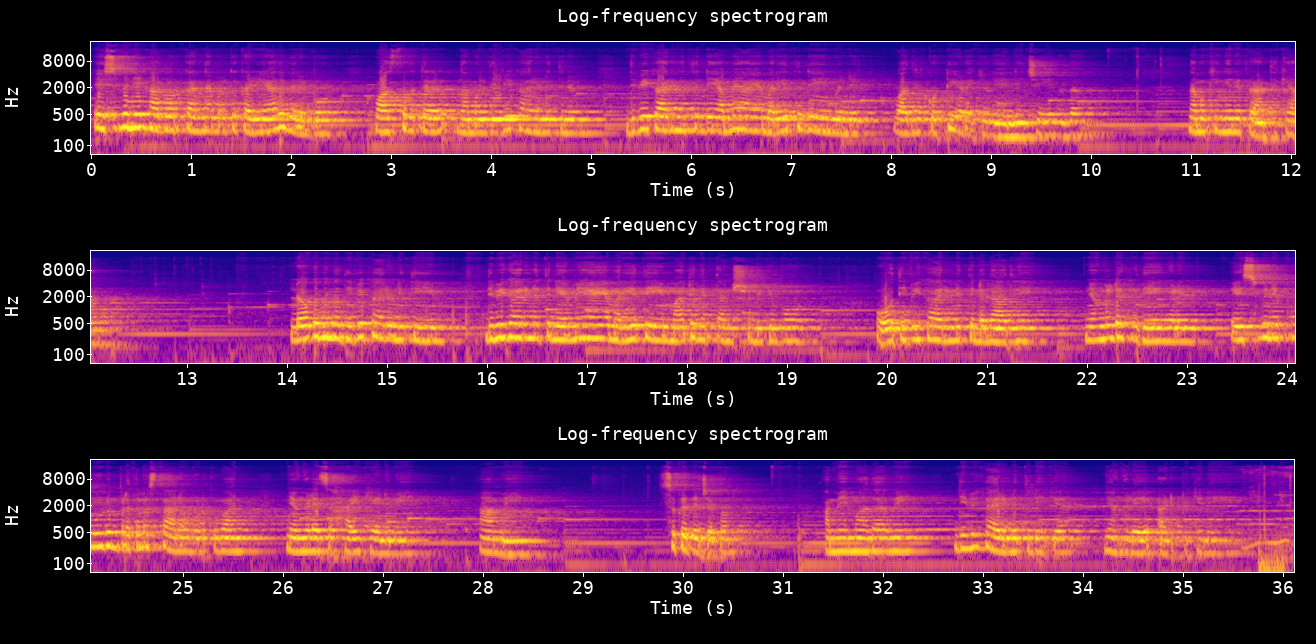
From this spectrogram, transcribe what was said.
യേശുവിനെ കാതോർക്കാൻ നമ്മൾക്ക് കഴിയാതെ വരുമ്പോൾ വാസ്തവത്തിൽ നമ്മൾ ദിവ്യകാരുണ്യത്തിനും ദിവ്യകാരുണ്യത്തിന്റെ അമ്മയായ മറിയത്തിന്റെയും മുന്നിൽ വാതിൽ കൊട്ടിയടയ്ക്കുകയല്ലേ ചെയ്യുന്നത്? നമുക്കിങ്ങനെ പ്രാർത്ഥിക്കാം. ലോകമെന്ന ദിവ്യകാരുണ്യത്തെയും ദിവ്യകാരുണ്യത്തിന്റെ അമ്മയായ മറിയത്തെയും മാറ്റി നിർത്താൻ ശ്രമിക്കുമ്പോൾ ഓ ദിവ്യകാരുണ്യത്തിന്റെ നാഥേ ഞങ്ങളുടെ ഹൃദയങ്ങളിൽ യേശുവിനെപ്പോഴും പ്രഥമ സ്ഥാനം കൊടുക്കുവാൻ ഞങ്ങളെ സഹായിക്കണമേ. ആമേൻ. സുഗതജപം അമ്മേ മാതാവേ ദിവ്യകാരുണ്യത്തിലേക്ക് ഞങ്ങളെ അടുപ്പിക്കണേ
